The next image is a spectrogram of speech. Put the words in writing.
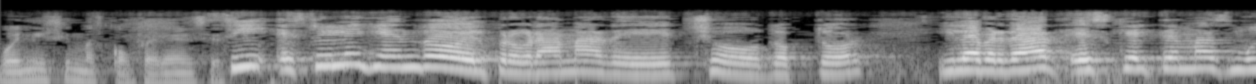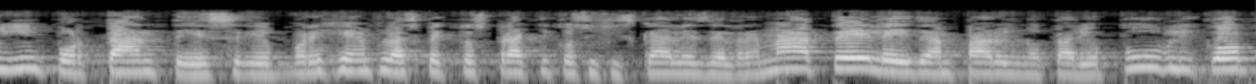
buenísimas conferencias. Sí, estoy leyendo el programa, de hecho, doctor, y la verdad es que hay temas muy importantes, eh, por ejemplo, aspectos prácticos y fiscales del remate, ley de amparo y notario público,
